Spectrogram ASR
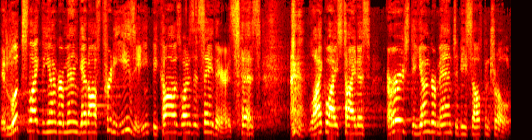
it looks like the younger men get off pretty easy because what does it say there? It says, likewise, Titus, urge the younger men to be self controlled.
